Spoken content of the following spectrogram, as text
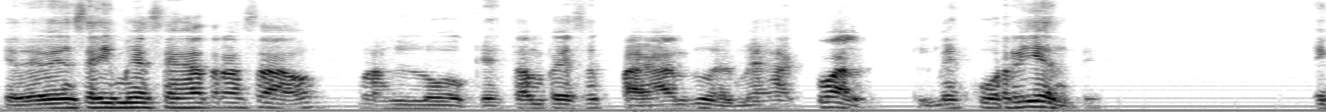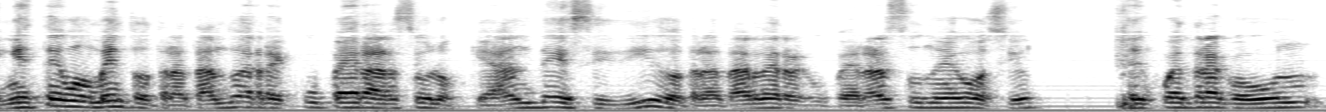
que deben seis meses atrasados, más lo que están pagando del mes actual, el mes corriente. En este momento, tratando de recuperarse, los que han decidido tratar de recuperar su negocio, se encuentra con un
